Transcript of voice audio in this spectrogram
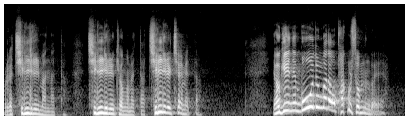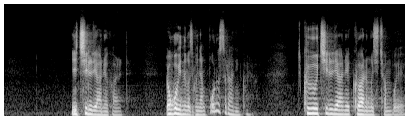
우리가 진리를 만났다. 진리를 경험했다. 진리를 체험했다. 여기에 있는 모든 것하고 바꿀 수 없는 거예요. 이 진리 안에 갈 때. 요거 있는 것은 그냥 보너스라니까요. 그 진리 안에 거하는 것이 전부예요.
